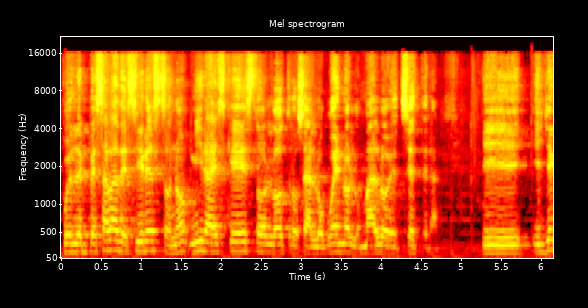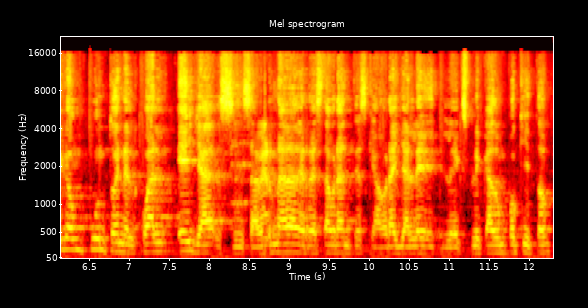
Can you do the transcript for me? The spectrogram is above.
pues le empezaba a decir esto, ¿no? Mira, es que esto, lo otro, o sea, lo bueno, lo malo, etcétera. Y, llega un punto en el cual ella, sin saber nada de restaurantes, que ahora ya le, he explicado un poquito,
